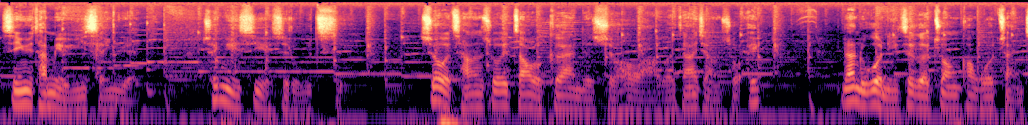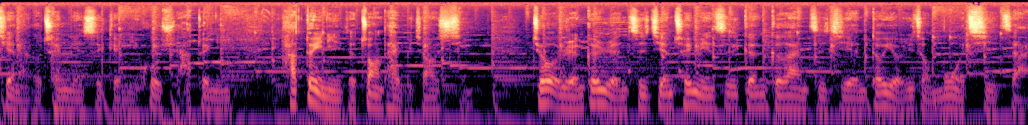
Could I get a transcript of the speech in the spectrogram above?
是因为他没有医生缘。催眠师也是如此，所以我常常说，找我个案的时候啊，我跟他讲说，诶，那如果你这个状况，我转介哪个催眠师给你，或许他对你，他对你的状态比较行。就人跟人之间，催眠师跟个案之间都有一种默契在。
